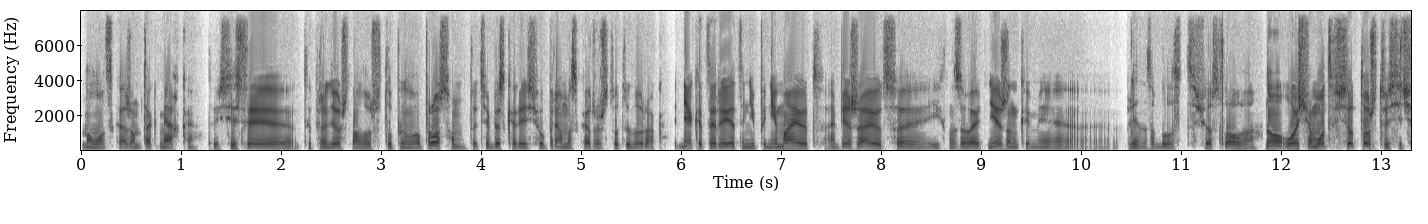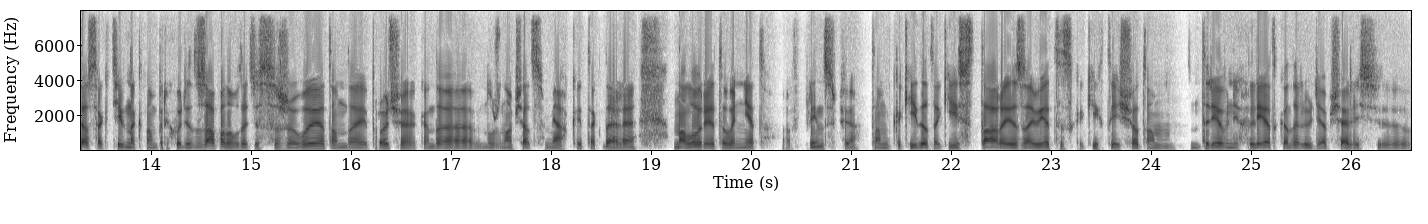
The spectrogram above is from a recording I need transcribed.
ну вот скажем так, мягко. То есть, если ты придешь на ложь с тупым вопросом, то тебе, скорее всего, прямо скажут, что ты дурак. Некоторые это не понимают, обижаются, их называют неженками. Блин, забыл еще слово. Ну, в общем, вот все то, что сейчас активно к нам приходит с Запада, вот эти СЖВ там, да, и прочее, когда нужно общаться мягко и так далее, на лоре этого нет. В принципе, там какие-то такие старые заветы с каких-то еще там древних лет, когда люди общались э,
